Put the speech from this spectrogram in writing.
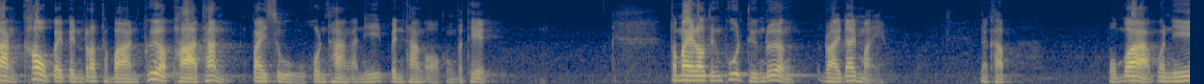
ตั้งเข้าไปเป็นรัฐบาลเพื่อพาท่านไปสู่หนทางอันนี้เป็นทางออกของประเทศทำไมเราถึงพูดถึงเรื่องรายได้ใหม่นะครับ ผมว่าวันนี้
